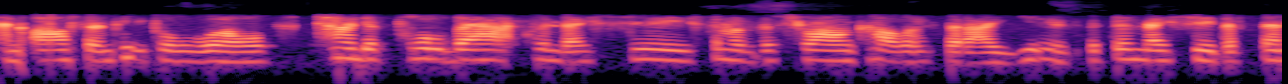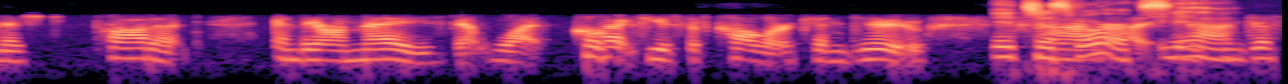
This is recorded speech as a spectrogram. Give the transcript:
And often people will kind of pull back when they see some of the strong colors that I use, but then they see the finished product and they're amazed at what correct use of color can do. It just Uh, works. you know, Yeah. I'm just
